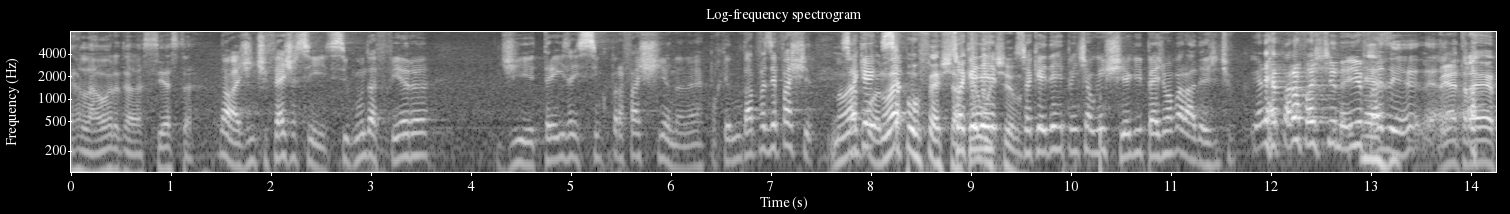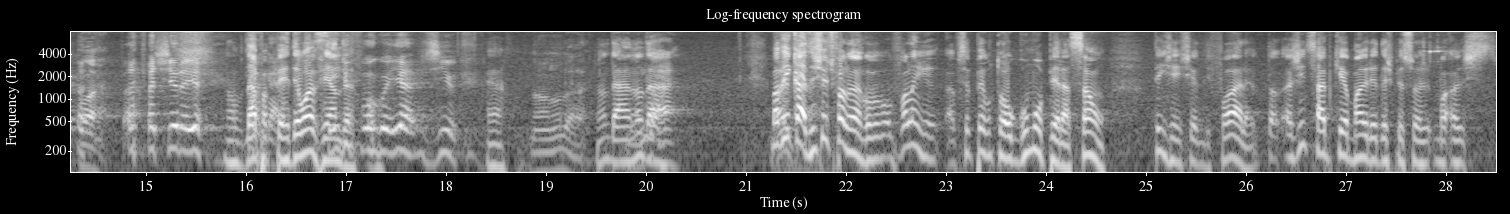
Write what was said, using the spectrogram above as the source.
é a hora da siesta. Não, a gente fecha assim, segunda-feira de 3 às 5 pra faxina, né? Porque não dá pra fazer faxina. Não, Só é, que- por, não só- é por fechar, Só que, tem aí, um de, motivo. só que aí de repente alguém chega e pede uma parada. A gente, galera, para a faxina aí, faz aí. é, Entra aí, porra. Para a faxina aí. Não dá Pô, pra perder uma acende venda. fogo aí, rapidinho. É. Não, não dá. Não dá, não, dá. Mas vem cá, deixa eu te falar. agora, Fala em, você perguntou alguma operação. Tem gente ali fora. A gente sabe que a maioria das pessoas. as-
